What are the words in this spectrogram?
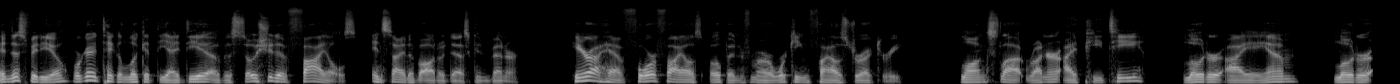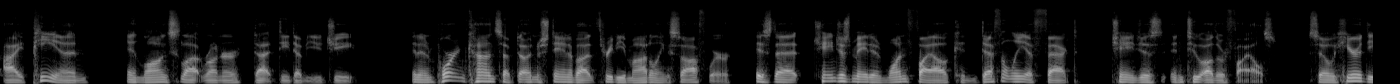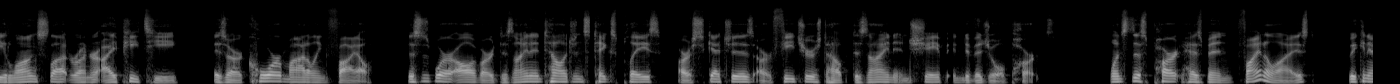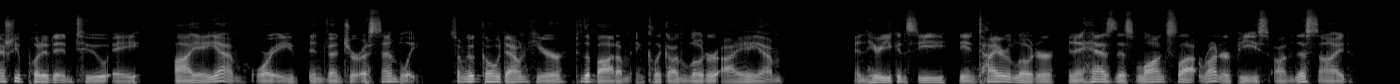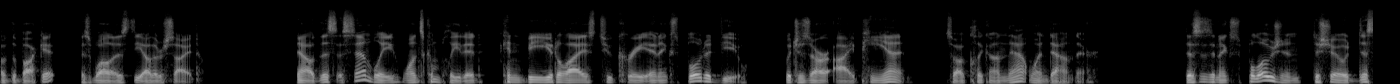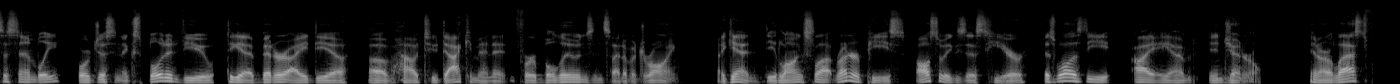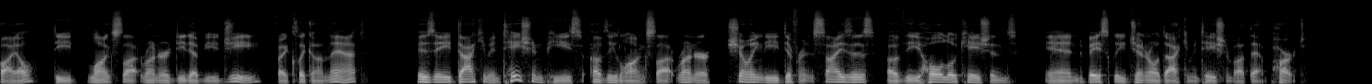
In this video, we're going to take a look at the idea of associative files inside of Autodesk Inventor. Here I have four files open from our working files directory. Long slot runner IPT, loader IAM, loader IPN, and long slot runner.dwg. An important concept to understand about 3D modeling software is that changes made in one file can definitely affect changes into other files. So here the long slot runner IPT is our core modeling file. This is where all of our design intelligence takes place, our sketches, our features to help design and shape individual parts. Once this part has been finalized, we can actually put it into a IAM or a inventor assembly. So I'm going to go down here to the bottom and click on loader IAM. And here you can see the entire loader and it has this long slot runner piece on this side of the bucket as well as the other side. Now, this assembly, once completed, can be utilized to create an exploded view, which is our IPN. So I'll click on that one down there. This is an explosion to show disassembly or just an exploded view to get a better idea of how to document it for balloons inside of a drawing. Again, the long slot runner piece also exists here, as well as the IAM in general. In our last file, the long slot runner DWG, if I click on that, is a documentation piece of the long slot runner showing the different sizes of the hole locations and basically general documentation about that part.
